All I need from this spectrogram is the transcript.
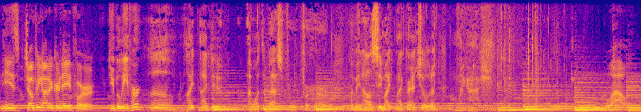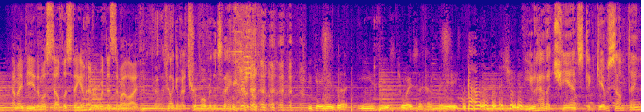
He's jumping on a grenade for her. Do you believe her? Um, I I do. I want the best for for her. I mean, I'll see my my grandchildren. Oh my gosh. Wow. That might be the most selfless thing I've ever witnessed in my life. I feel like I'm going to trip over this thing. You gave me the easiest choice I have made. God bless you. You have a chance to give something,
